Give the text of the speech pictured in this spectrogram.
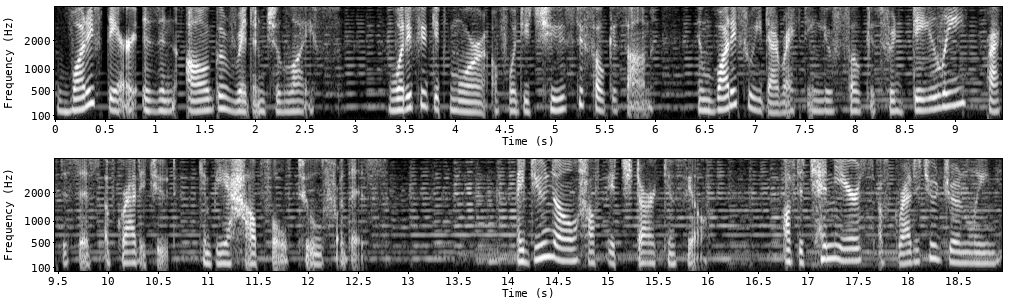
What if there is an algorithm to life? What if you get more of what you choose to focus on? And what if redirecting your focus for daily practices of gratitude can be a helpful tool for this? I do know how pitch dark can feel. After 10 years of gratitude journaling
